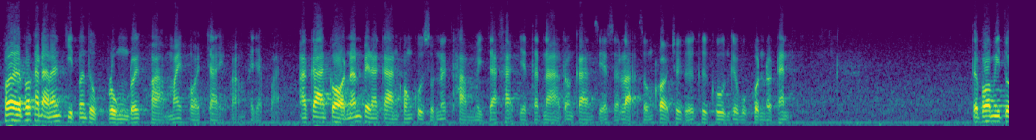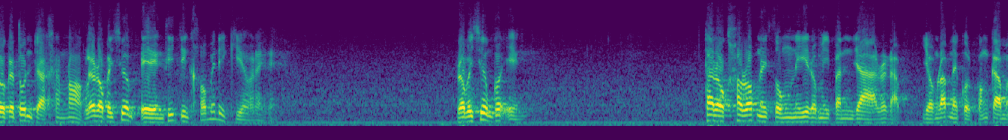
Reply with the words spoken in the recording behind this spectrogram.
เพราะเพราะขณะนั้นจิตมันถูกปรุงด้วยความไม่พอใจความพยาบาท อาการก่อนนั้นเป็นอาการของกุศลธรรมมีจฉาคะเจตนาต้องการเสียสละ สงเคราะห์ช่วยเหลือคือกูลกับบุคคลเหล่านั้น แต่พอมีตัวกระตุ้นจากข้างนอก แล้วเราไปเชื่อมเองที่จริงเขาไม่ได้เกี่ยวอะไรเลยเราไปเชื่อมก็เอง ถ้าเราเข้ารบในตรงนี้เรามีปัญญาระดับ ยอมรับในกฎของกรรม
